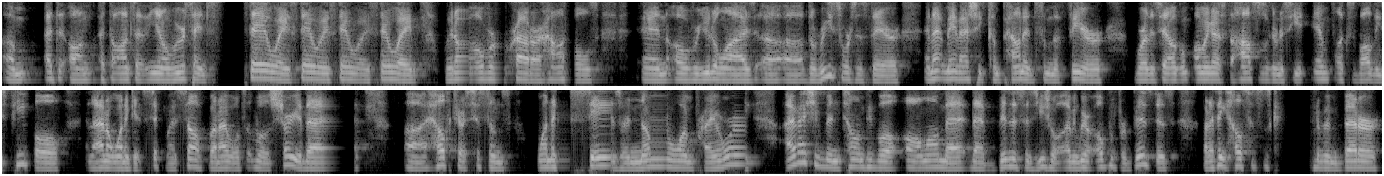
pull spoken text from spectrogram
um, at, the, on, at the onset. You know, we were saying, stay away, stay away, stay away, stay away. We don't overcrowd our hospitals and overutilize uh, uh, the resources there. And that may have actually compounded some of the fear where they say, oh, oh my gosh, the hospitals are going to see an influx of all these people, and I don't want to get sick myself. But I will, will assure you that uh, healthcare systems want to save as their number one priority. I've actually been telling people all along that that business as usual. I mean, we're open for business, but I think health systems could have been better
